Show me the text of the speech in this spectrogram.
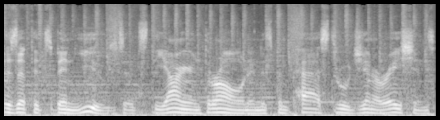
as if it's been used. It's the Iron Throne and it's been passed through generations,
